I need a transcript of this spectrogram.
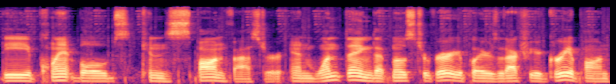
the plant bulbs can spawn faster. And one thing that most Terraria players would actually agree upon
